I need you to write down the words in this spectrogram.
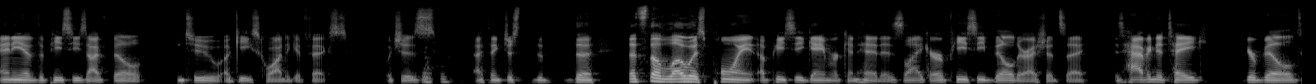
any of the PCs I've built into a Geek Squad to get fixed, which is mm-hmm. I think just the the that's the lowest point a PC gamer can hit is like or a PC builder I should say is having to take your build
